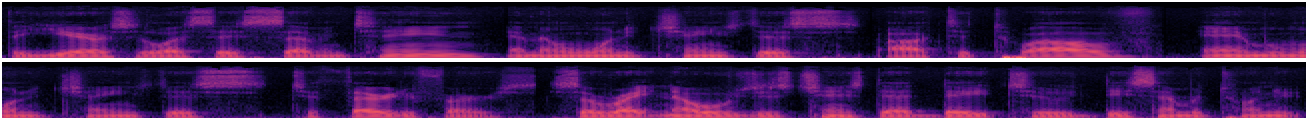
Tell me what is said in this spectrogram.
the year, so let's say 17, and then we want to change this uh, to 12, and we want to change this to 31st. So right now we'll just changed that date to December 20,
